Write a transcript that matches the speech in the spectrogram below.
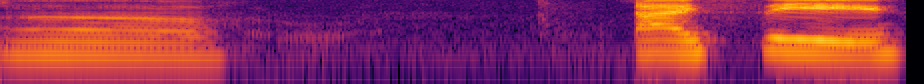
Oh. I see.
